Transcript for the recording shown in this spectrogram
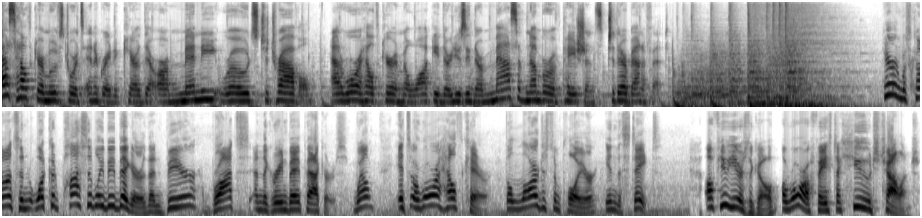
As healthcare moves towards integrated care, there are many roads to travel. At Aurora Healthcare in Milwaukee, they're using their massive number of patients to their benefit. Here in Wisconsin, what could possibly be bigger than beer, brats, and the Green Bay Packers? Well, it's Aurora Healthcare, the largest employer in the state. A few years ago, Aurora faced a huge challenge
